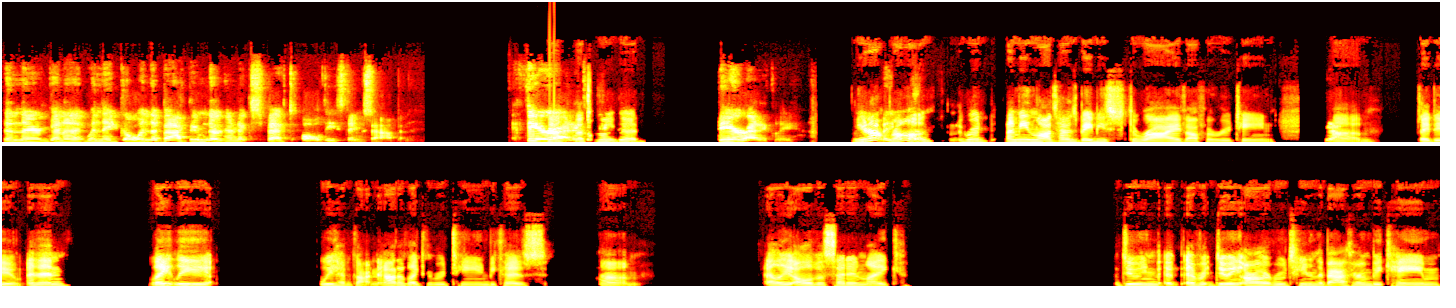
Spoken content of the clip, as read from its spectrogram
Then they're gonna, when they go in the bathroom, they're gonna expect all these things to happen. Yeah, Theoretically, that's really good. theoretically, You're not But- wrong. Root I mean, a lot of times babies thrive off a routine. Yeah. Um, they do. And then lately we have gotten out of like a routine because um Ellie all of a sudden like doing e- every doing our routine in the bathroom became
